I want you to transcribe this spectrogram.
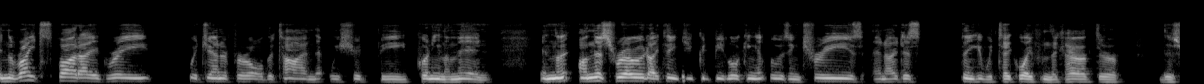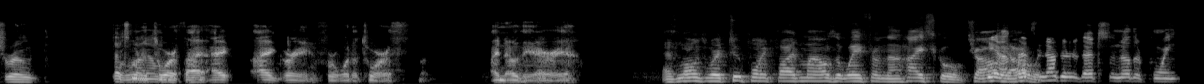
in the right spot, I agree with Jennifer all the time that we should be putting them in. And the, on this road, I think you could be looking at losing trees, and I just think it would take away from the character of this road. That's For what it's worth, I. I, I agree for what it's worth. I know the area. as long as we're two point five miles away from the high school, Charlie, Yeah, that's another, that's another point.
